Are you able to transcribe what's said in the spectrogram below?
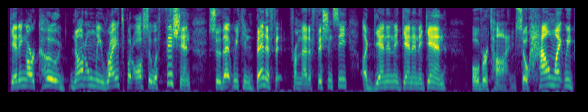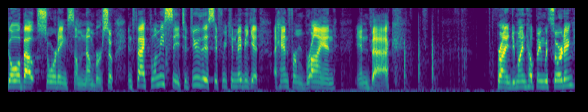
getting our code not only right, but also efficient so that we can benefit from that efficiency again and again and again over time. So how might we go about sorting some numbers? So in fact, let me see. To do this, if we can maybe get a hand from Brian in back. Brian, do you mind helping with sorting?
